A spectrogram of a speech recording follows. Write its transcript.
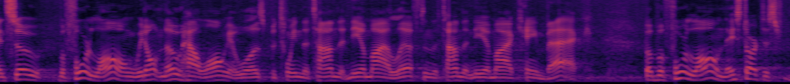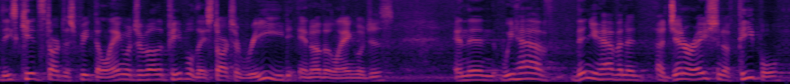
And so before long, we don't know how long it was between the time that Nehemiah left and the time that Nehemiah came back. But before long, they start to these kids start to speak the language of other people. They start to read in other languages, and then we have then you have an, a generation of people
